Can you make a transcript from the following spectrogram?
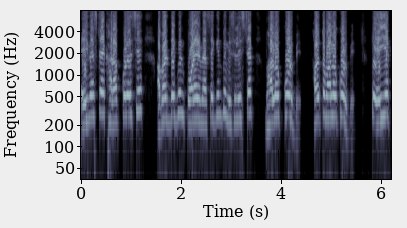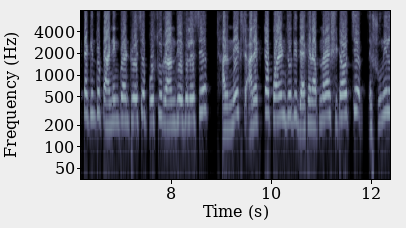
এই ম্যাচটায় খারাপ করেছে, আবার দেখবেন পরের ম্যাচে কিন্তু মিসেল স্ট্যাক ভালো করবে। হয়তো ভালো করবে। তো এই একটা কিন্তু টার্নিং পয়েন্ট রয়েছে, প্রচুর রান দিয়ে ফেলেছে। আর নেক্সট আরেকটা পয়েন্ট যদি দেখেন আপনারা, সেটা হচ্ছে সুনীল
